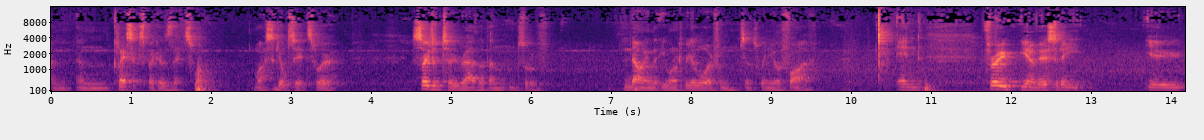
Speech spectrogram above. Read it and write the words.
in, in classics because that's what my skill sets were suited to rather than sort of knowing that you wanted to be a lawyer from since when you were five. And through university, you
